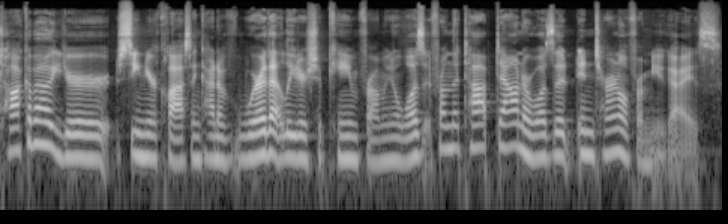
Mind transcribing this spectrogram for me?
talk about your senior class and kind of where that leadership came from. You know, was it from the top down or was it internal from you guys?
